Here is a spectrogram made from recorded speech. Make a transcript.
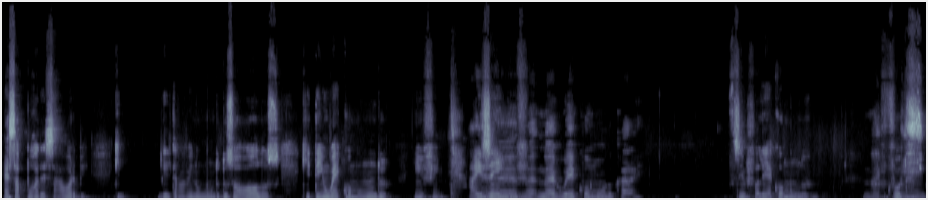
essa porra dessa orbe. Que ele tava vendo o mundo dos rolos, que tem o ecomundo, enfim. Aí Zen, É, não é, não é ruê comum do caralho. sempre falei ecomundo. É Foda-se.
